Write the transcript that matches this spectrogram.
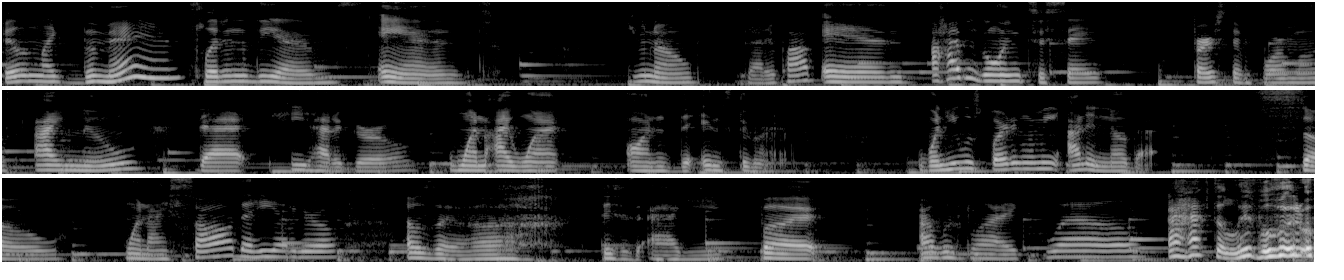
feeling like the man. Slid in the DMs, and you know, got it pop. And I'm going to say, first and foremost, I knew that he had a girl when I went on the Instagram. When he was flirting with me, I didn't know that. So when I saw that he had a girl, I was like, ugh, this is Aggie. But I was like, well, I have to live a little.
